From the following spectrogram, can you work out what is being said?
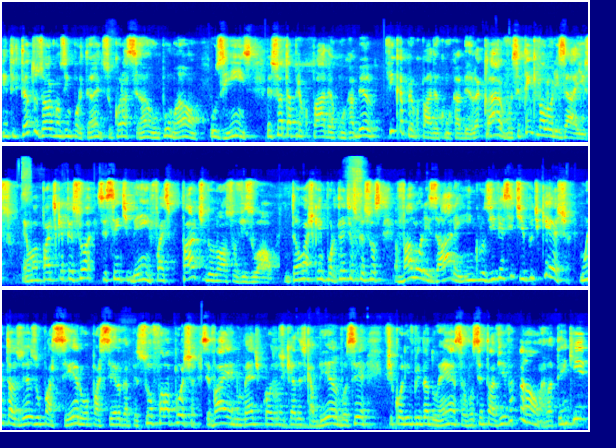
entre tantos órgãos importantes, o coração, o pulmão, os rins, a pessoa está preocupada com o cabelo? Fica preocupada com o cabelo, é claro, você tem que valorizar isso. É uma parte que a pessoa se sente bem, faz parte do nosso visual. Então, acho que é importante as pessoas valorizarem, inclusive esse tipo de queixa. Muitas vezes o parceiro ou parceira da pessoa fala: Poxa, você vai no médico por causa de queda de cabelo, você ficou livre da doença, você está viva. Não, ela tem que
